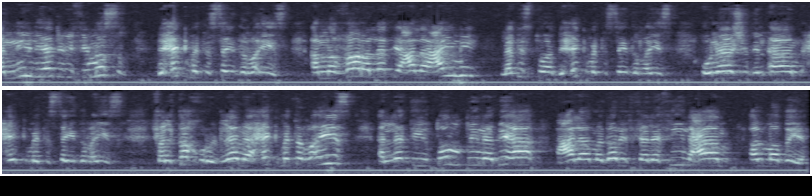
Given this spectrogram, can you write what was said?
النيل يجري في مصر بحكمة السيد الرئيس. النظارة التي على عيني لبستها بحكمة السيد الرئيس. أناشد الآن حكمة السيد الرئيس. فلتخرج لنا حكمة الرئيس التي تنطن بها على مدار الثلاثين عام الماضية.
